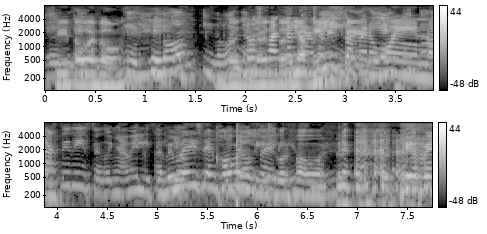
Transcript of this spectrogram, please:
sí, todo es don. El don y doña. Nos falta el chilito, pero bueno. El así dice, doña Milice. A mí me dicen joven Liz, por favor. Bienvenido.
